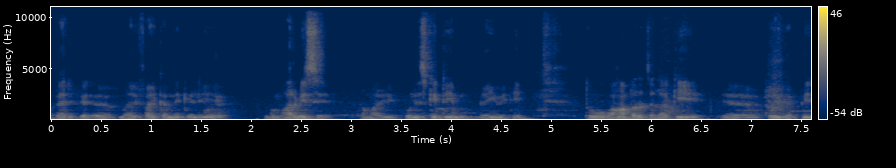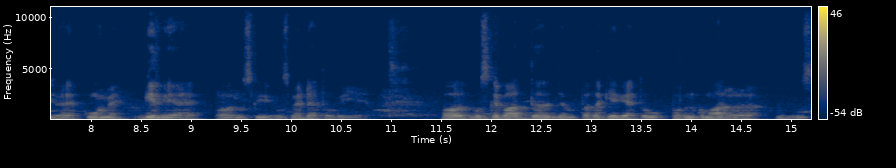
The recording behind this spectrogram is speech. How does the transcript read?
वेरीफाई करने के लिए घुमारवी से हमारी पुलिस की टीम गई हुई थी। तो वहाँ पता चला कि कोई व्यक्ति जो है कुएँ में गिर गया है और उसकी, उसमें डेथ हो गई है। और उसके बाद जब पता किया गया तो पवन कुमार, उस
